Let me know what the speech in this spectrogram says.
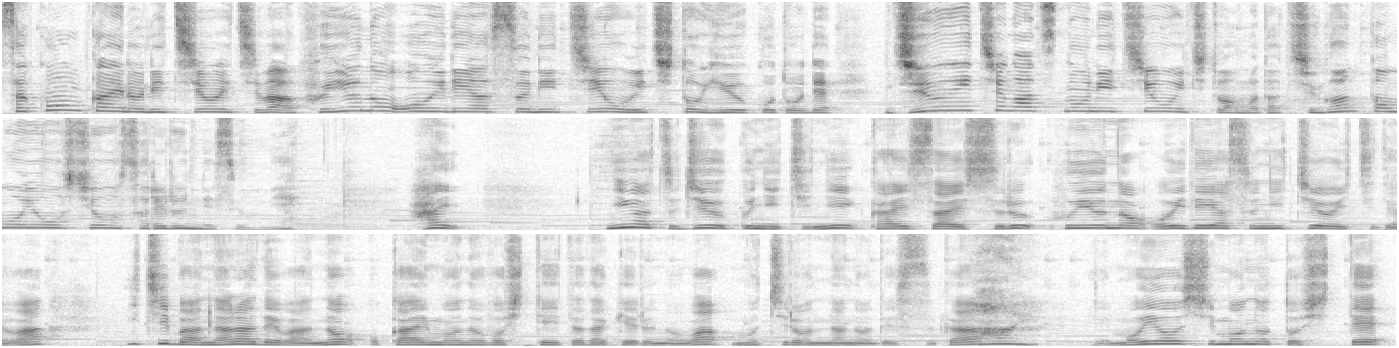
さあ今回の日曜市は冬のおいでやす日曜市ということで、11月の日曜市とはまた違った催しをされるんですよね。はい2月19日に開催する冬のおいでやす日曜市では市場ならではのお買い物をしていただけるのはもちろんなのですが、はい。え催し物として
